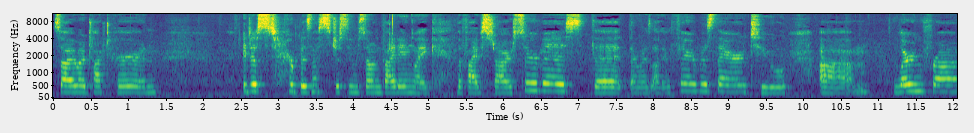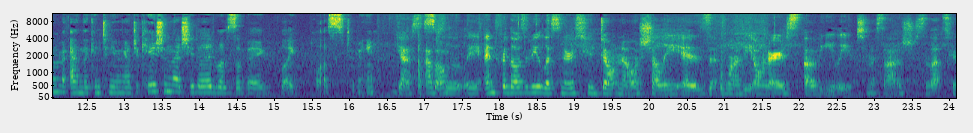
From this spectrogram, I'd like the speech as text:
so I would talk to her and it just her business just seemed so inviting like the five star service that there was other therapists there to um, learn from and the continuing education that she did was a big like plus to me Yes, So- absolutely. And for those of you listeners who don't know, Shelly is one of the owners of Elite Massage. So that's who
